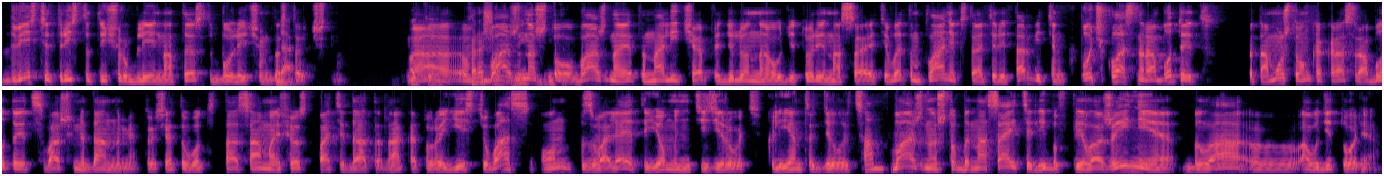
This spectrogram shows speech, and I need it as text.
200-300 тысяч рублей на тест более чем Да. достаточно. Окей, Да, хорошо, важно 200. что? Важно это наличие определенной аудитории на сайте. В этом плане, кстати, ретаргетинг очень классно работает, потому что он как раз работает с вашими данными. То есть это вот та самая first party data, да, которая есть у вас, он позволяет ее монетизировать. Клиент это делает сам. Важно, чтобы на сайте либо в приложении была э, аудитория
